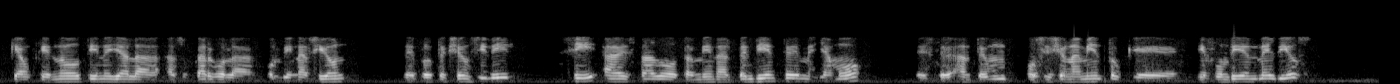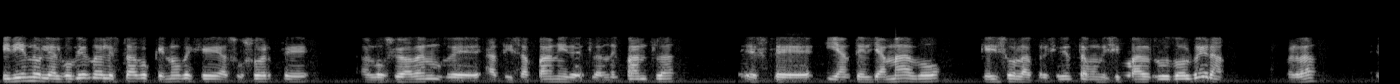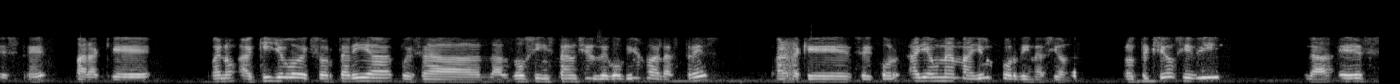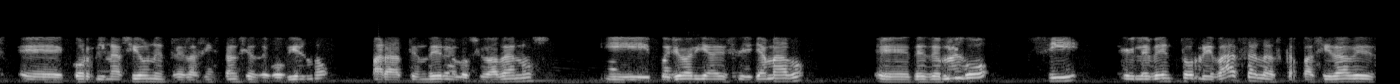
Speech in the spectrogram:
que aunque no tiene ya la, a su cargo la coordinación de protección civil, sí ha estado también al pendiente, me llamó este, ante un posicionamiento que difundí en medios, pidiéndole al gobierno del estado que no deje a su suerte a los ciudadanos de Atizapán y de Tlalnepantla, este, y ante el llamado que hizo la presidenta municipal Ruth Olvera, ¿verdad? Este, para que, bueno, aquí yo exhortaría pues a las dos instancias de gobierno, a las tres, para que se haya una mayor coordinación. Protección civil la, es eh, coordinación entre las instancias de gobierno para atender a los ciudadanos y pues yo haría ese llamado. Eh, desde luego, si el evento rebasa las capacidades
